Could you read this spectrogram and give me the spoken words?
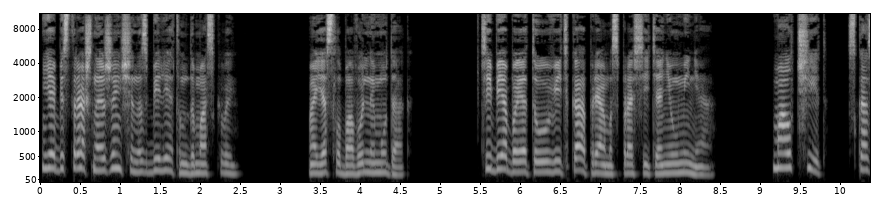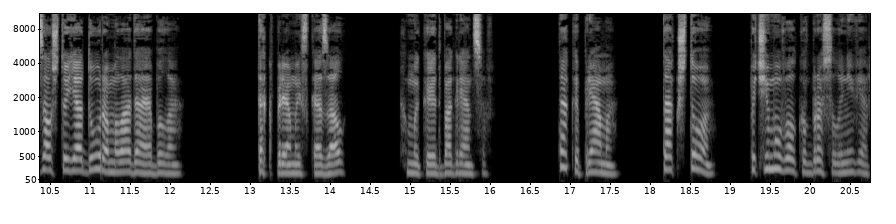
Я бесстрашная женщина с билетом до Москвы. А я слабовольный мудак. Тебе бы это у Витька прямо спросить, а не у меня. Молчит. Сказал, что я дура молодая была. Так прямо и сказал, хмыкает Багрянцев. Так и прямо. Так что? Почему Волков бросил универ?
